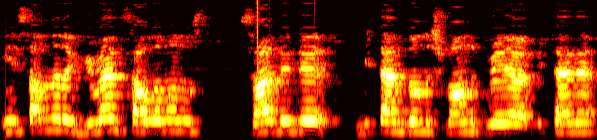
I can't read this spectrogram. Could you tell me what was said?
insanlara güven sağlamanız sadece bir tane danışmanlık veya bir tane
